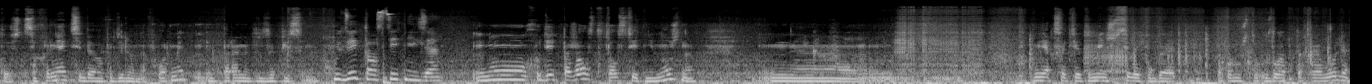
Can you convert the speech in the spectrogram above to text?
То есть сохранять себя в определенной форме, параметры записаны. Худеть, толстеть нельзя? Ну, худеть, пожалуйста, толстеть не нужно. Э, меня, кстати, это меньше всего пугает, потому что у Златы такая воля,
